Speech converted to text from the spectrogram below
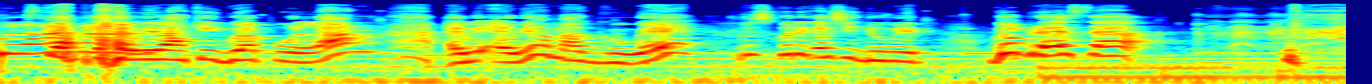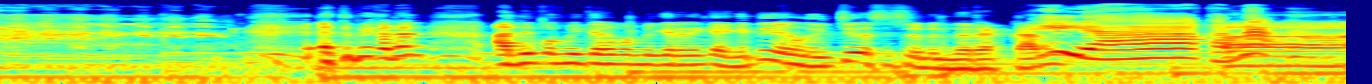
setiap kali laki gue pulang ewi ewi sama gue terus gue dikasih duit. Gue berasa Eh tapi kadang ada pemikiran-pemikiran yang kayak gitu yang lucu sih sebenarnya kan. iya karena Eh,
